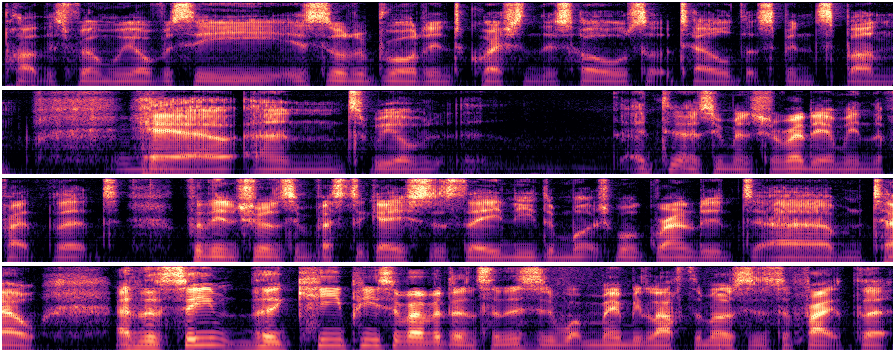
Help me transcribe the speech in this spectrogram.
part of this film, we obviously is sort of brought into question this whole sort of tale that's been spun mm-hmm. here, and we, as you mentioned already, I mean the fact that for the insurance investigations they need a much more grounded um, tale, and the seem the key piece of evidence, and this is what made me laugh the most, is the fact that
